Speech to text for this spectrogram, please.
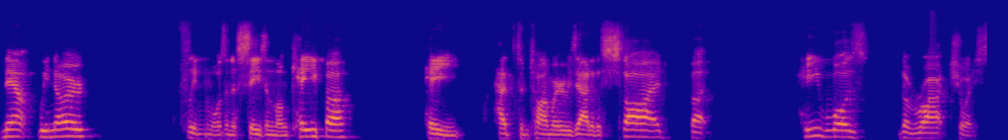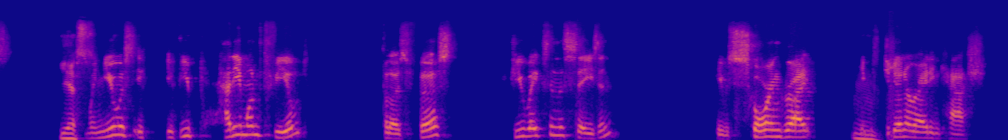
Now we know Flynn wasn't a season-long keeper. He had some time where he was out of the side, but he was the right choice. Yes. When you was if, if you had him on field for those first few weeks in the season, he was scoring great, he Mm. was generating cash,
